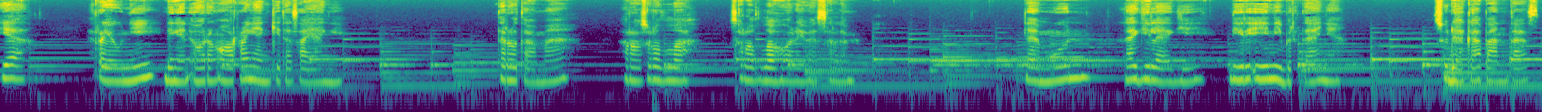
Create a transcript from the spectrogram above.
Ya, reuni dengan orang-orang yang kita sayangi, terutama Rasulullah Shallallahu Alaihi Wasallam. Namun, lagi-lagi diri ini bertanya, sudahkah pantas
